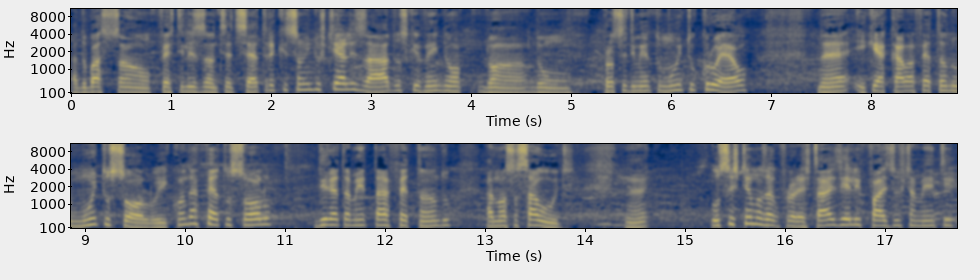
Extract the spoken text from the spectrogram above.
adubação, fertilizantes, etc., que são industrializados, que vêm de, uma, de, uma, de um procedimento muito cruel, né? E que acaba afetando muito o solo. E quando afeta o solo, diretamente está afetando a nossa saúde. Né? Os sistemas agroflorestais ele faz justamente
